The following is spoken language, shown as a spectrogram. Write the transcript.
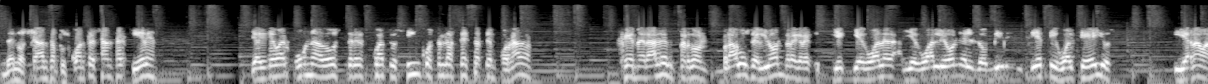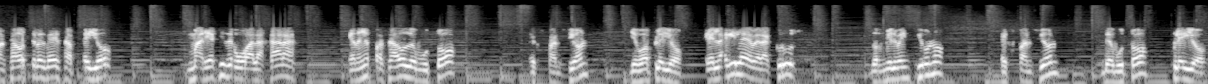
denos chance. Pues ¿cuánta chance quieren? Ya llevan una, dos, tres, cuatro, cinco, esta es la sexta temporada. Generales, perdón, Bravos de León llegó a, llegó a León el 2017 igual que ellos y han avanzado tres veces a playoff. Mariachi de Guadalajara el año pasado debutó, expansión, llegó a playoff. El Águila de Veracruz 2021, expansión, debutó, playoff.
